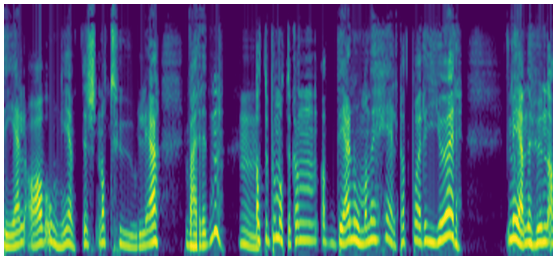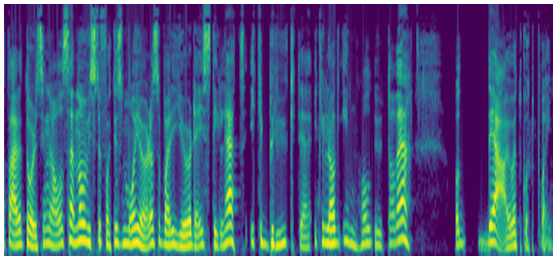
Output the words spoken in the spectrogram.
del av unge jenters naturlige verden. Mm. At, kan, at det er noe man i hele tatt bare gjør. Mener hun at det er et dårlig signal å sende? Og hvis du faktisk må gjøre det, så bare gjør det i stillhet. Ikke bruk det. Ikke lag innhold ut av det. Og det er jo et godt poeng.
